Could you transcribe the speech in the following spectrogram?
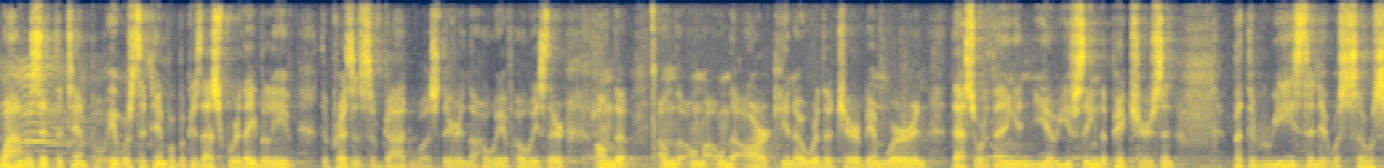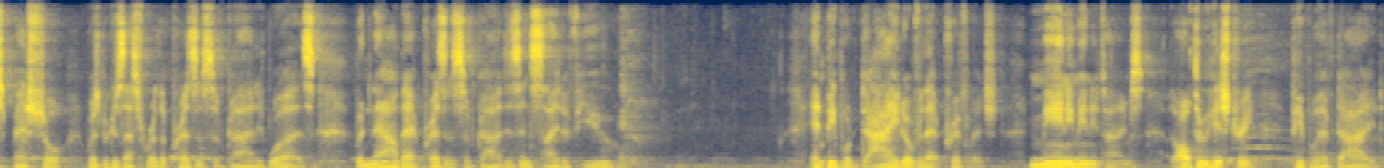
why was it the temple? It was the temple because that's where they believed the presence of God was. They're in the Holy of Holies. They're on the on the on the, on the ark, you know, where the cherubim were and that sort of thing. And you know, you've seen the pictures and but the reason it was so special was because that's where the presence of God was. But now that presence of God is inside of you. And people died over that privilege many, many times. All through history, people have died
